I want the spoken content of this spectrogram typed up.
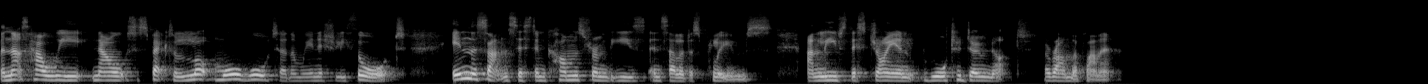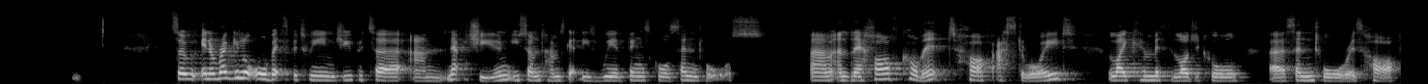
And that's how we now suspect a lot more water than we initially thought in the Saturn system comes from these Enceladus plumes and leaves this giant water donut around the planet. So in irregular orbits between Jupiter and Neptune, you sometimes get these weird things called centaurs. Um, and they're half comet, half asteroid, like a mythological uh, centaur is half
